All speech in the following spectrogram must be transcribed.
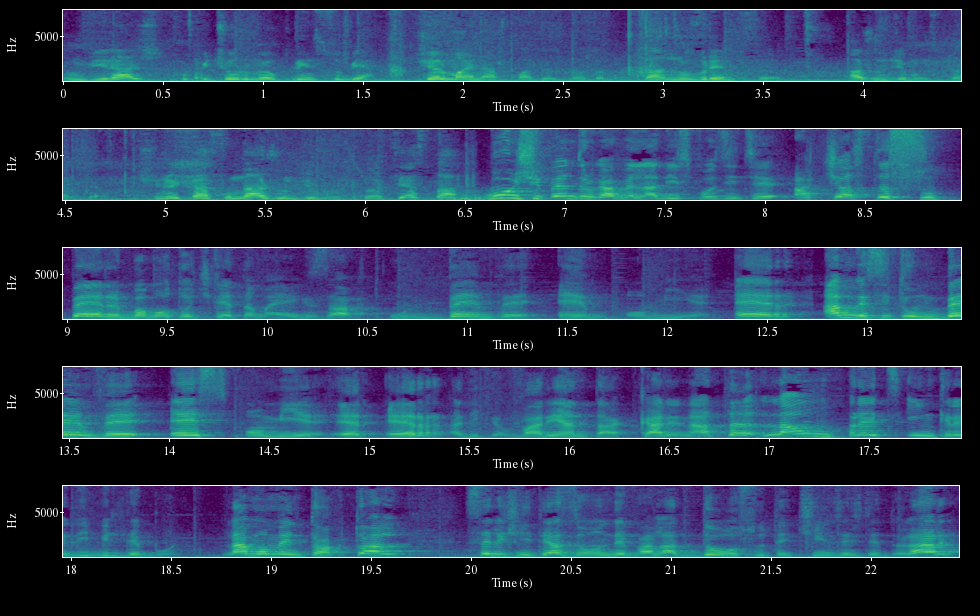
în viraj cu piciorul meu prins sub ea. Cel mai nașpa deznodământ, dar nu vrem să ajungem în situația asta. Și noi ca să nu ajungem în situația asta... Bun, și pentru că avem la dispoziție această superbă motocicletă, mai exact un BMW M1000R, am găsit un BMW S1000RR, adică varianta carenată, la un preț incredibil de bun. La momentul actual, se licitează undeva la 250 de dolari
